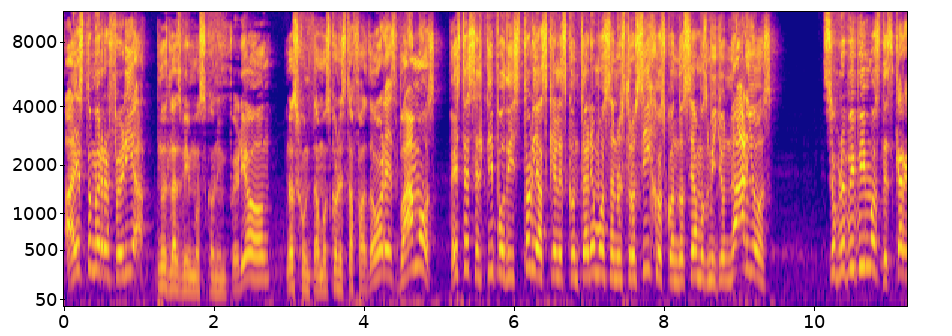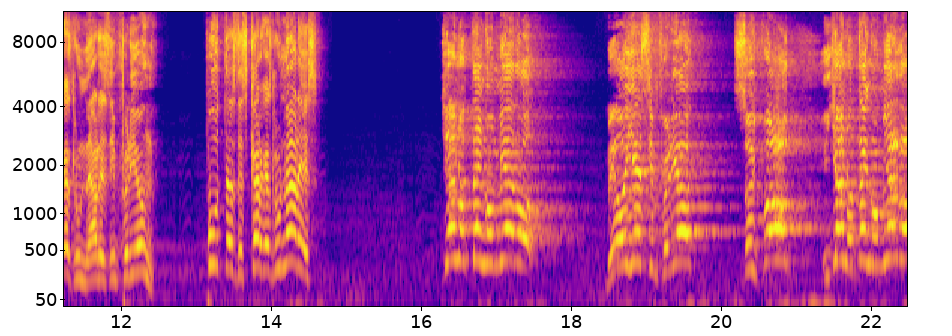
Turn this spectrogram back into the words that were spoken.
a esto me refería. Nos las vimos con Imperión, nos juntamos con estafadores, vamos. Este es el tipo de historias que les contaremos a nuestros hijos cuando seamos millonarios. Sobrevivimos descargas lunares de Imperión. ¡Putas descargas lunares! ¡Ya no tengo miedo! ¿Me oyes, Imperión? ¡Soy Bob! ¡Y ya no tengo miedo!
